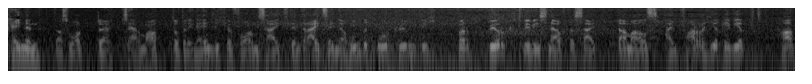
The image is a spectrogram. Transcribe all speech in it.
kennen das Wort äh, Zermatt oder in ähnlicher Form seit dem 13. Jahrhundert urkündlich verbürgt. Wir wissen auch, dass seit damals ein Pfarrer hier gewirkt hat.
